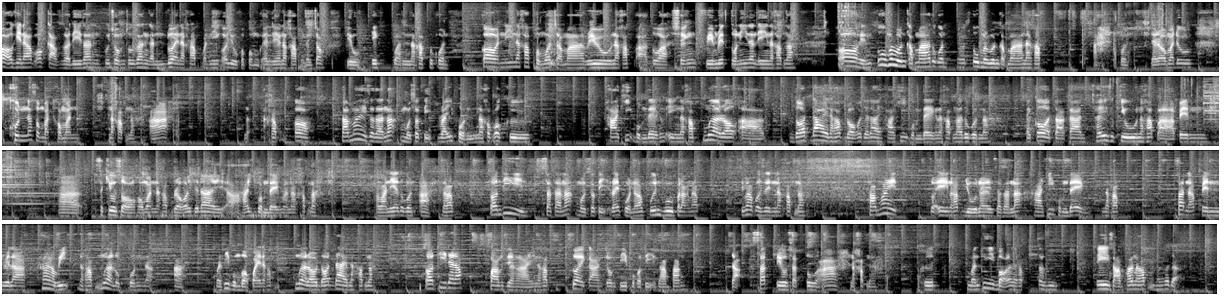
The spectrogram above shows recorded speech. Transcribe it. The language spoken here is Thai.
ก็โอเคนะครับก็กลับสวัสดีท่านผู้ชมทุกท่านกันด้วยนะครับ วันนี้ก็อยู่กับผมเอเลียนะครับในช่องบิว X1 นะครับ ทุกคนก็วันนี้นะครับผมก็จะมารีวิวนะครับอ่าตัวเชงฟิล์มเรดตัวนี้นั่นเองนะครับนะก็เห็นตู้มันวนกลับมาทุกคนตู้มันวนกลับมานะครับอะทุกคนเดี๋ยวเรามาดูคุณสมบัติของมันนะครับนะอ่านะครับก็ทำให้สถานะหมดสติไร้ผลนะครับก็คือฮาคิผมแดงนั่นเองนะครับ เมื่อเราอ่า ดอทได้นะครับ เราก็จะได้ฮาคิผมแดงนะครับนะทุกคนนะแล้วก็จากการใช้สกิลนะครับอ่าเป็นอ่าสกิลสองของมันนะครับ เราก็จะได้อ่าฮาคิผมแดงมานะครับนะประมาณนี้ทุกคนอะนะครับ ตอนที่สถานะหมดสติไร้ผลนะครับฟื้นฟูพลังนะครับ15%นะครับนะทำให้ตัวเองนะครับอยู่ในสถานะฮาคิผมแดงนะครับสั้นนะเป็นเวลา 5 วินะครับ เมื่อหลบพ้นนะอะ เหมือนที่ผมบอกไปนะครับ เมื่อเราดอทได้นะครับนะตอนที่ได้รับความเสียหายนะครับ ด้วยการโจมตีปกติสามครั้ง จะซัดปิวศัตรูอ่านะครับนะ คือเหมือนที่บอกแล้วนะครับ ก็คือตีสามครั้งนะครับ มันก็จะ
